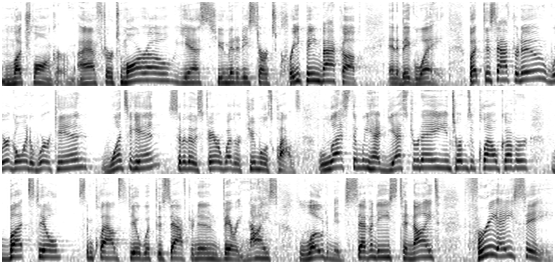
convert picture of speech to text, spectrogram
much longer. After tomorrow, yes, humidity starts creeping back up in a big way. But this afternoon, we're going to work in, once again, some of those fair weather cumulus clouds. Less than we had yesterday in terms of cloud cover, but still some clouds to deal with this afternoon. Very nice. Low to mid 70s tonight. Free AC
